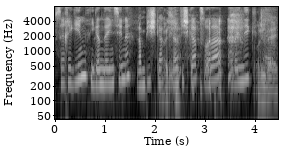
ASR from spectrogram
zer egin, igande hain Lampiskat. Bai. Lampiskat, bada, horreinik. Hori da. Bai.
